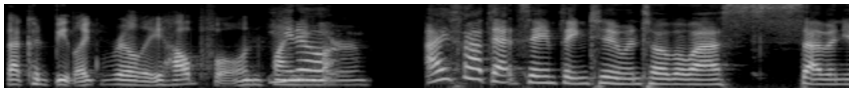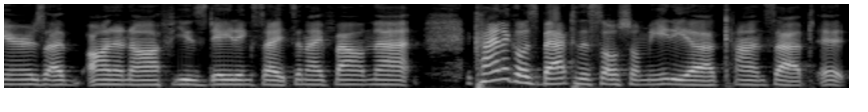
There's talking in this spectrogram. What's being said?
that could be like really helpful in finding know, your I thought that same thing too until the last seven years I've on and off used dating sites and I found that it kind of goes back to the social media concept. It,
